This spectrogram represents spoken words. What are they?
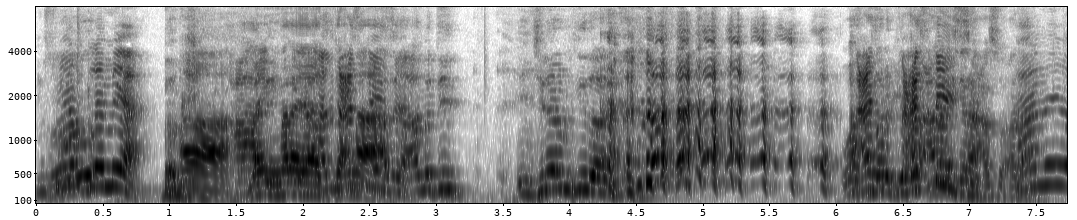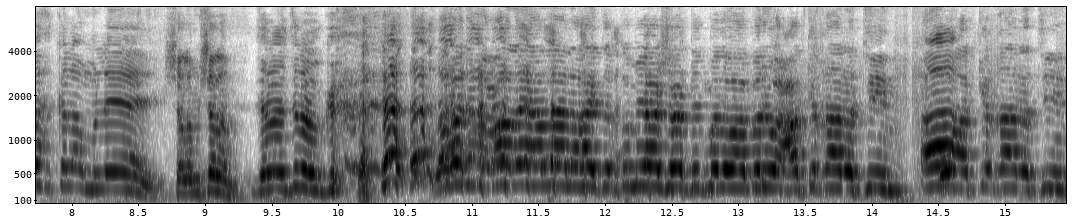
musmaarka miya Ah, injineer wax kale uma leeyahay. Shalam shalam. Jalo jalo laba dhibcood ayaan leenahay tartamayaasha degmada waa beri waxaad ka qaadatiin. Oo aad ka qaadatiin.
